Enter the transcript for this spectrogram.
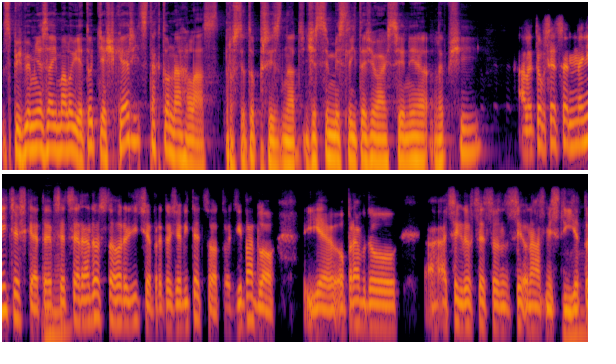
spíš by mě zajímalo, je to těžké říct takto nahlas? Prostě to přiznat, že si myslíte, že váš syn je lepší? Ale to přece není těžké, to je přece radost toho rodiče, protože víte co, to divadlo je opravdu, ať si kdo chce, co si o nás myslí, je to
